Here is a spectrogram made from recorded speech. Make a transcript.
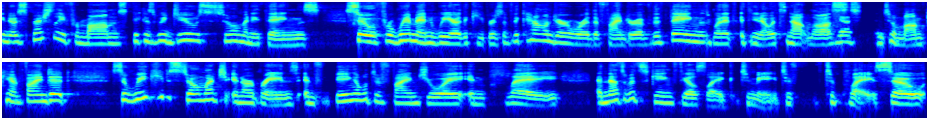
you know especially for moms because we do so many things. So for women we are the keepers of the calendar. We're the finder of the things when it's you know it's not lost yes. until mom can't find it. So we keep so much in our brains and being able to find joy in play. And that's what skiing feels like to me to to play. So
